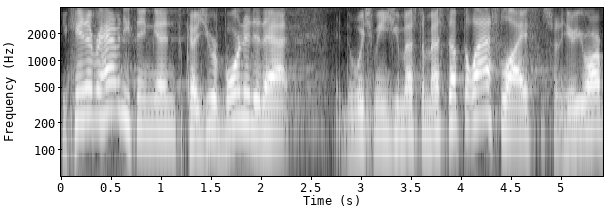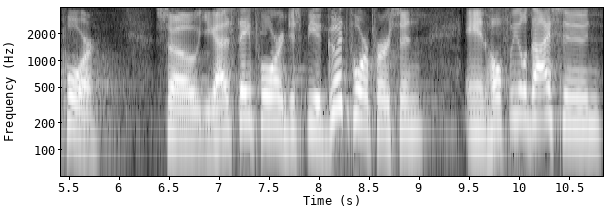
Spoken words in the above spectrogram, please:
You can't ever have anything then because you were born into that which means you must have messed up the last life. So here you are poor. So you got to stay poor and just be a good poor person, and hopefully you'll die soon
